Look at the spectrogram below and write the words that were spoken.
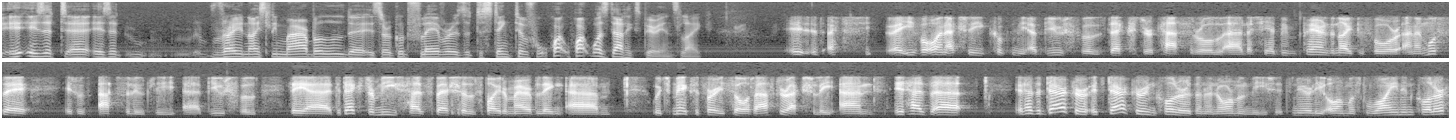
is it? Uh, is it very nicely marbled? Uh, is there a good flavour? Is it distinctive? What what was that experience like? It, it, uh, Yvonne actually cooked me a beautiful Dexter casserole uh, that she had been preparing the night before, and I must say it was absolutely uh, beautiful. The, uh, the Dexter meat has special spider marbling, um, which makes it very sought after actually, and it has a it has a darker it's darker in colour than a normal meat. It's nearly almost wine in colour.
